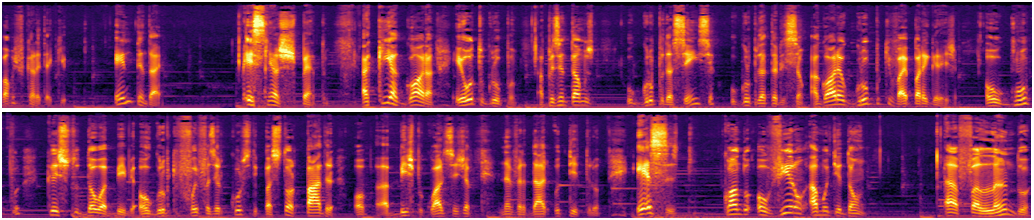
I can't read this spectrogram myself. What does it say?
Vamos ficar até aqui. Entendai esse aspecto. Aqui agora é outro grupo. Apresentamos o grupo da ciência, o grupo da tradição. Agora é o grupo que vai para a igreja ou o grupo que estudou a Bíblia, ou o grupo que foi fazer curso de pastor, padre ou bispo, qual seja, na verdade, o título. Esses, quando ouviram a multidão uh, falando,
